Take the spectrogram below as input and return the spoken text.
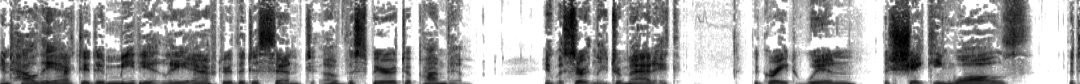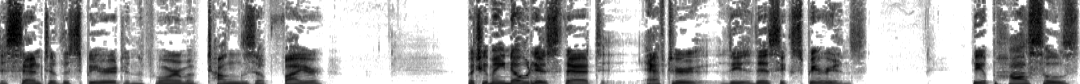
and how they acted immediately after the descent of the Spirit upon them. It was certainly dramatic. The great wind, the shaking walls, the descent of the Spirit in the form of tongues of fire. But you may notice that after the, this experience, the apostles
